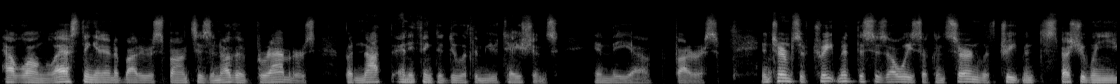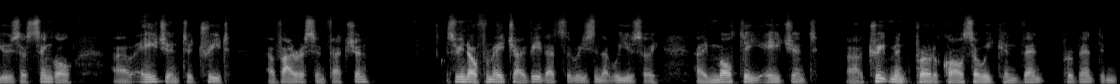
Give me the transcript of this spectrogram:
how long lasting an antibody response is and other parameters, but not anything to do with the mutations in the uh, virus. In terms of treatment, this is always a concern with treatment, especially when you use a single uh, agent to treat a virus infection. So, you know, from HIV, that's the reason that we use a, a multi agent uh, treatment protocol so we can vent, prevent the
